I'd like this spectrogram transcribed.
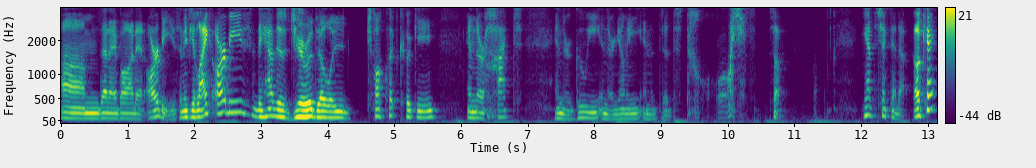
um, that I bought at Arby's, and if you like Arby's, they have this Ghirardelli chocolate cookie, and they're hot and they're gooey and they're yummy and it's delicious. You have to check that out. Okay?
